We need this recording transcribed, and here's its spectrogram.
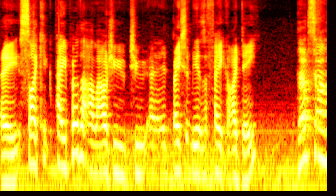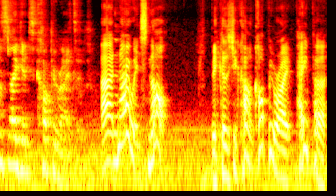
a psychic paper that allows you to uh, basically as a fake ID. that sounds like it's copyrighted. Uh, no, it's not, because you can't copyright paper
